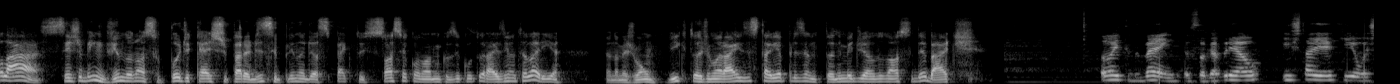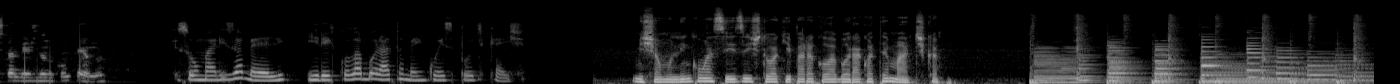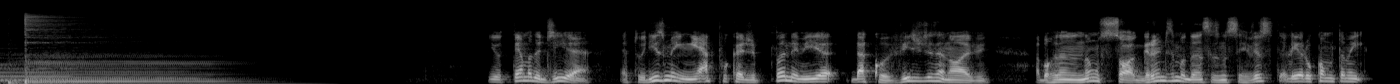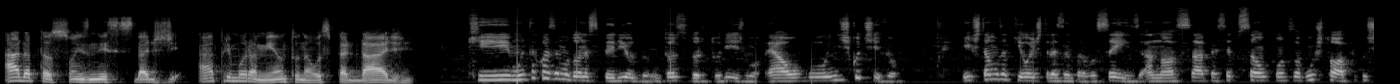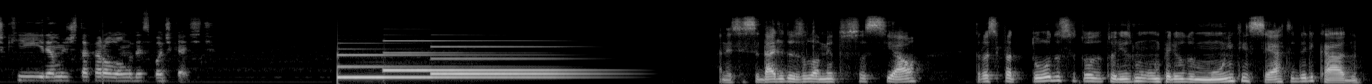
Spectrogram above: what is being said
Olá, seja bem-vindo ao nosso podcast para a disciplina de aspectos socioeconômicos e culturais em hotelaria. Meu nome é João Victor de Moraes e estarei apresentando e mediando o nosso debate. Oi, tudo bem? Eu sou Gabriel e estarei aqui hoje também ajudando com o tema. Eu sou Marisabelle e irei colaborar também com esse podcast. Me chamo Lincoln Assis e estou aqui para colaborar com a temática. E o tema do dia é turismo em época de pandemia da Covid-19, abordando não só grandes mudanças no serviço hoteleiro, como também adaptações e necessidades de aprimoramento na hospitalidade. Que muita coisa mudou nesse período em todo o setor do turismo é algo indiscutível. E estamos aqui hoje trazendo para vocês a nossa percepção com alguns tópicos que iremos destacar ao longo desse podcast. A necessidade do isolamento social trouxe para todo o setor do turismo um período muito incerto e delicado.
